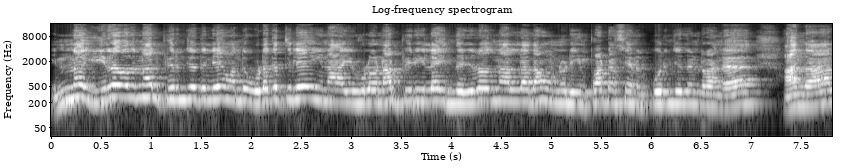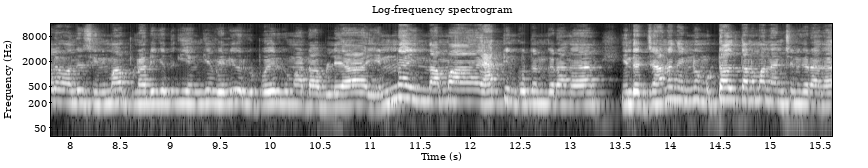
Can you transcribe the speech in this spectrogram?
இன்னும் இருபது நாள் பிரிஞ்சதுலேயே வந்து உலகத்திலே நான் இவ்வளோ நாள் பிரியல இந்த இருபது நாளில் தான் உன்னுடைய இம்பார்ட்டன்ஸ் எனக்கு புரிஞ்சுதுன்றாங்க. அந்த ஆள் வந்து சினிமா நடிக்கிறதுக்கு எங்கேயும் வெளியூருக்கு போயிருக்க மாட்டாப்லையா என்ன இந்த அம்மா ஆக்டிங் குத்துனுக்குறாங்க இந்த ஜனங்க இன்னும் முட்டாள்தனமாக நினச்சினுக்கிறாங்க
